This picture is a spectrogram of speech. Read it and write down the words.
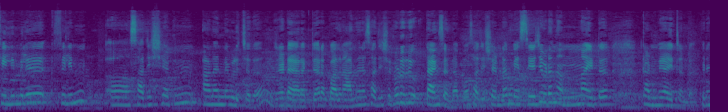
ഫിലിമിൽ ഫിലിം സതീഷ് ചേട്ടൻ ആണ് എന്നെ വിളിച്ചത് ഇതിന്റെ ഡയറക്ടർ. അപ്പോൾ അതിനാദ്യം തന്നെ സതീഷ് ഒരു താങ്ക്സ് ഉണ്ട്. അപ്പോൾ സതീഷ് ചേട്ടന്റെ മെസ്സേജ് ഇവിടെ നന്നായിട്ട് കൺവേ ആയിട്ടുണ്ട്. പിന്നെ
